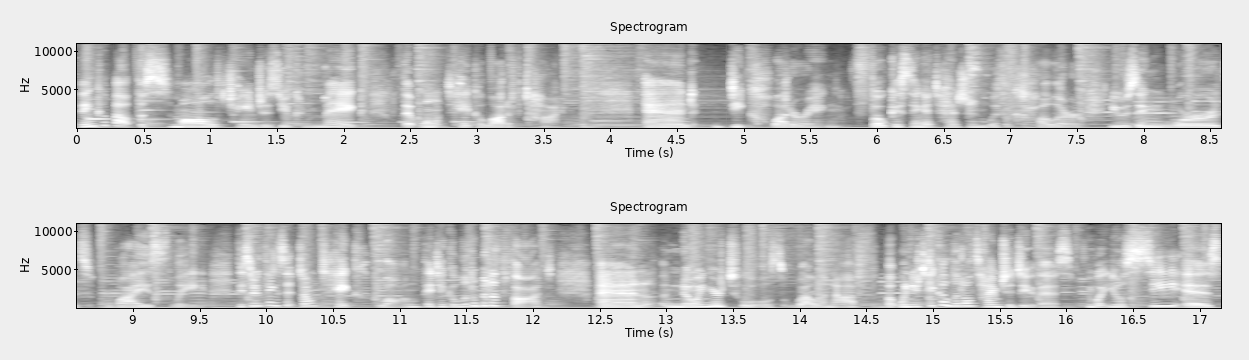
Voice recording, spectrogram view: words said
Think about the small changes you can make that won't take a lot of time and decluttering, focusing attention with color, using words wisely. These are things that don't take long. They take a little bit of thought and knowing your tools well enough. But when you take a little time to do this, what you'll see is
